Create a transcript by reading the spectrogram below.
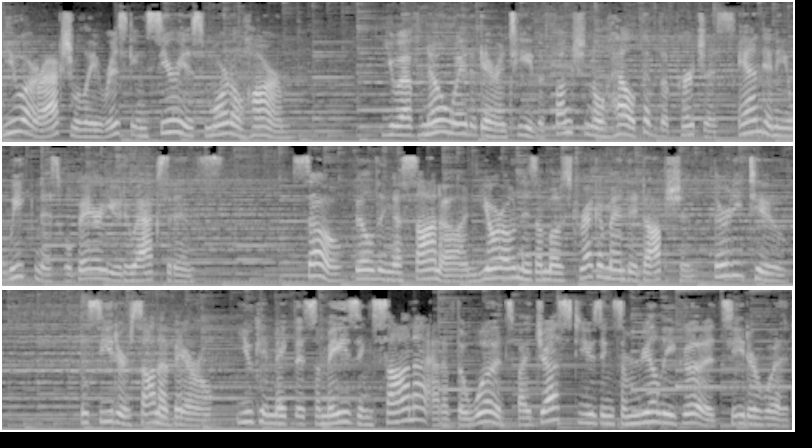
you are actually risking serious mortal harm. You have no way to guarantee the functional health of the purchase, and any weakness will bear you to accidents. So, building a sauna on your own is a most recommended option. 32. The Cedar Sauna Barrel. You can make this amazing sauna out of the woods by just using some really good cedar wood.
